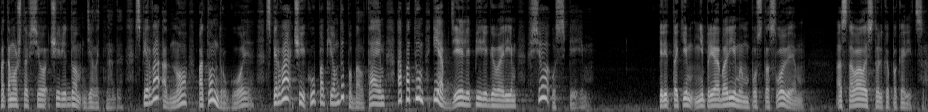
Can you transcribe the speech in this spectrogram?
потому что все чередом делать надо. Сперва одно, потом другое. Сперва чайку попьем да поболтаем, а потом и об деле переговорим. Все успеем. Перед таким непреоборимым пустословием оставалось только покориться.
